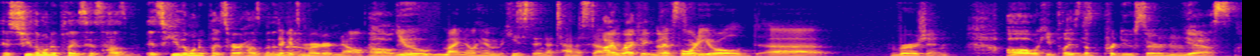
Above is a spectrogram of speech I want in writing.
Is she the one who plays his husband? Is he the one who plays her husband? In that gets that? murdered? No. Oh, okay. You might know him. He's in a ton of stuff. I recognize the forty-year-old uh, version. Oh, he plays the producer. Yes,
